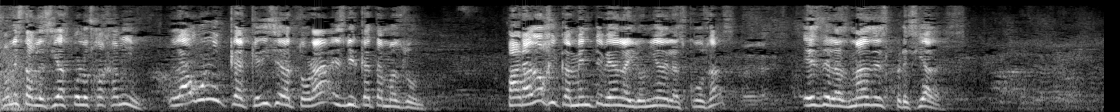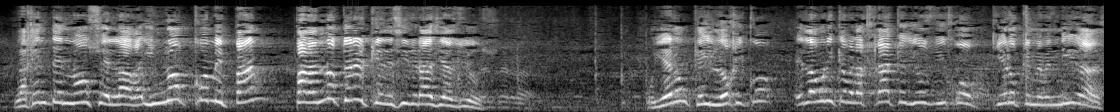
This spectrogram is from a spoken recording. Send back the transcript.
son establecidas por los Jajamim. La única que dice la Torah es Birkat Amazon. Paradójicamente, vean la ironía de las cosas, es de las más despreciadas. La gente no se lava y no come pan para no tener que decir gracias Dios. ¿Oyeron? Qué ilógico. Es la única verajá que Dios dijo, quiero que me bendigas.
